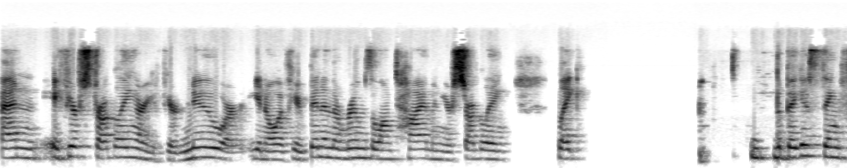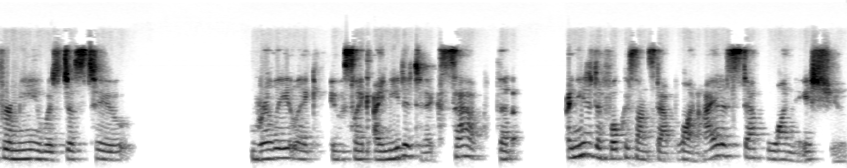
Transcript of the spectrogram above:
And if you're struggling or if you're new or, you know, if you've been in the rooms a long time and you're struggling, like the biggest thing for me was just to really like, it was like I needed to accept that I needed to focus on step one. I had a step one issue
